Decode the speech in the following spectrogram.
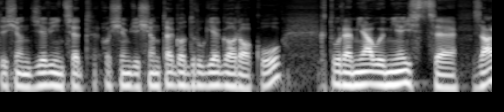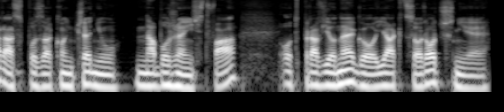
1982 roku, które miały miejsce zaraz po zakończeniu nabożeństwa, odprawionego jak corocznie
